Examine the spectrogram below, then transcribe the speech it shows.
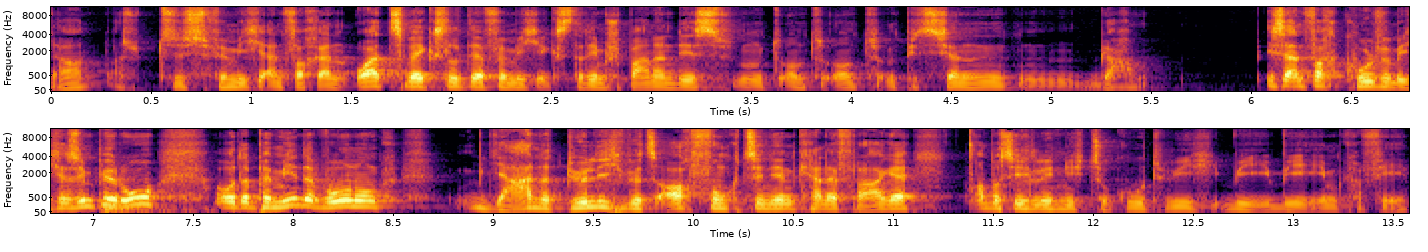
Ja, also das ist für mich einfach ein Ortswechsel, der für mich extrem spannend ist und, und, und ein bisschen ja, ist einfach cool für mich. Also im Büro oder bei mir in der Wohnung, ja, natürlich wird es auch funktionieren, keine Frage, aber sicherlich nicht so gut wie, wie, wie im Café.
